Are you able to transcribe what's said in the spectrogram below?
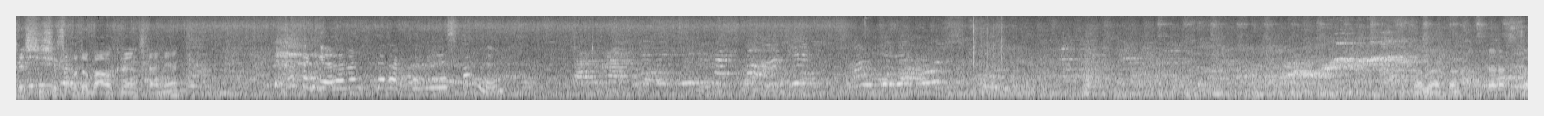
Też Ci się spodobało kręcenie? No taki element charakterny jest fajny. Dobra, to teraz co?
